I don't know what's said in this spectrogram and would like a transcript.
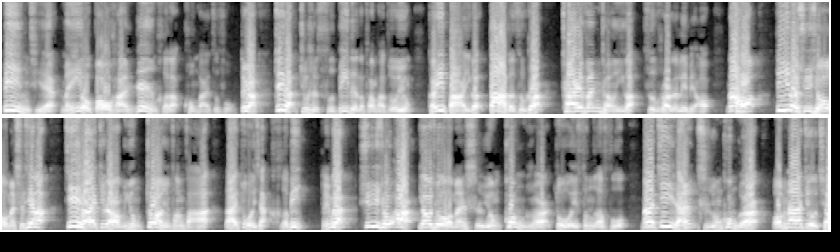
并且没有包含任何的空白字符，对吧？这个就是 split 的方法作用，可以把一个大的字符串拆分成一个字符串的列表。那好，第一个需求我们实现了。接下来就让我们用 join 方法来做一下合并。同学们看，需求二要求我们使用空格作为分隔符。那既然使用空格，我们呢就敲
